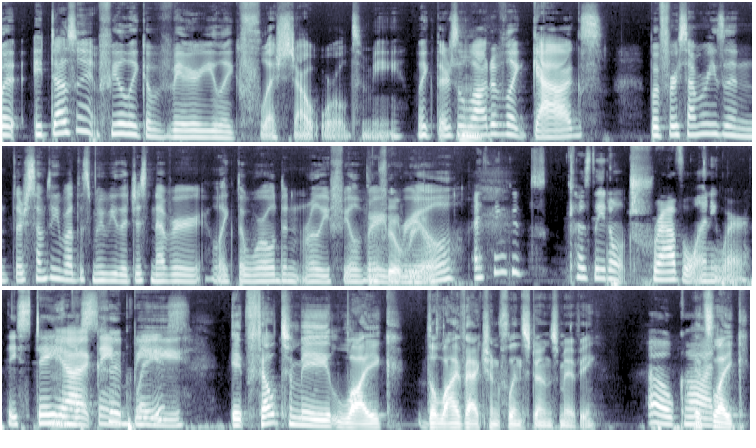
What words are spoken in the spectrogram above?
but it doesn't feel like a very like fleshed out world to me. Like there's a Hmm. lot of like gags, but for some reason there's something about this movie that just never like the world didn't really feel very feel real. real. I think it's because they don't travel anywhere. They stay Yeah, in the it same could place. be. It felt to me like the live action Flintstones movie. Oh god. It's like,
